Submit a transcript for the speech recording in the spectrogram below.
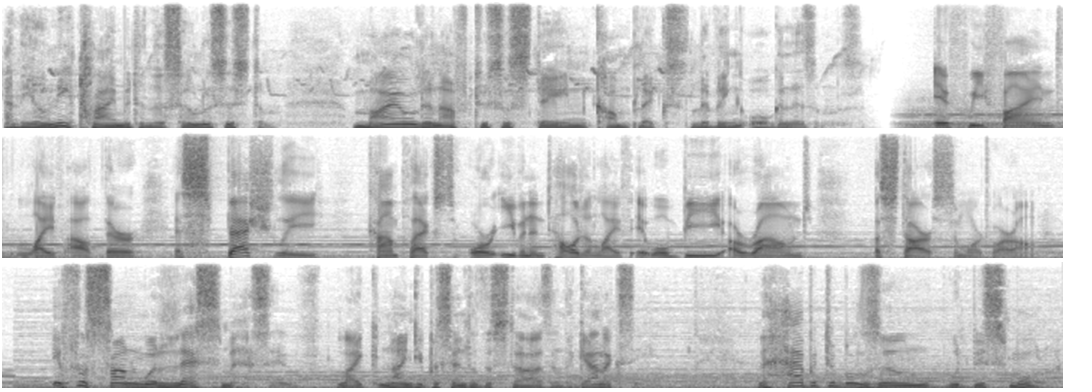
and the only climate in the solar system mild enough to sustain complex living organisms. If we find life out there, especially complex or even intelligent life, it will be around a star similar to our own. If the Sun were less massive, like 90% of the stars in the galaxy, the habitable zone would be smaller.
